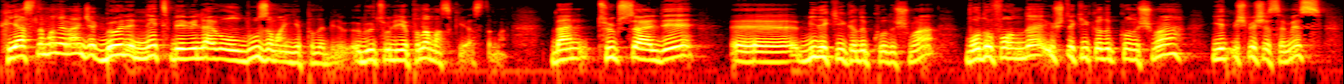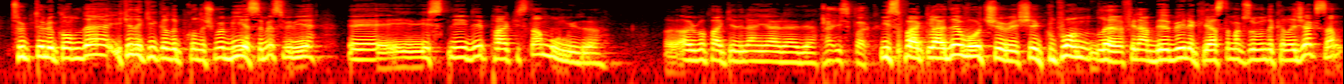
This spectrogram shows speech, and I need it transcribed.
Kıyaslamalar ancak böyle net veriler olduğu zaman yapılabilir. Öbür türlü yapılamaz kıyaslama. Ben Turkcell'de e, bir dakikalık konuşma, Vodafone'da 3 dakikalık konuşma, 75 SMS, Türk Telekom'da 2 dakikalık konuşma, bir SMS ve bir e, neydi? Park İstanbul muydu? Araba park edilen yerlerde. Ha İspark. İsparklarda voucher, şey kuponla falan birbiriyle kıyaslamak zorunda kalacaksam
